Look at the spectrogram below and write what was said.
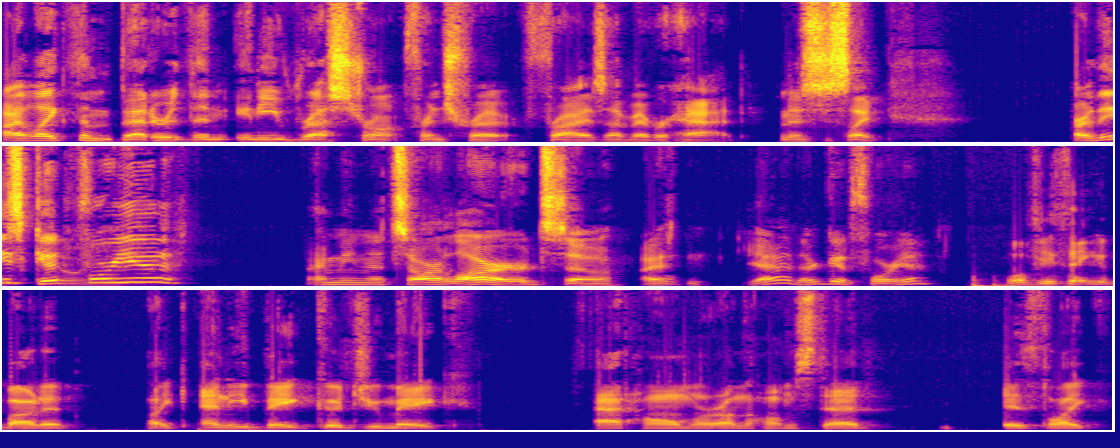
I like them better than any restaurant French fri- fries I've ever had. And it's just like, are these good Oh, for you? I mean, it's our lard, so I yeah, they're good for you. Well, if you think about it, like any baked goods you make at home or on the homestead is like,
